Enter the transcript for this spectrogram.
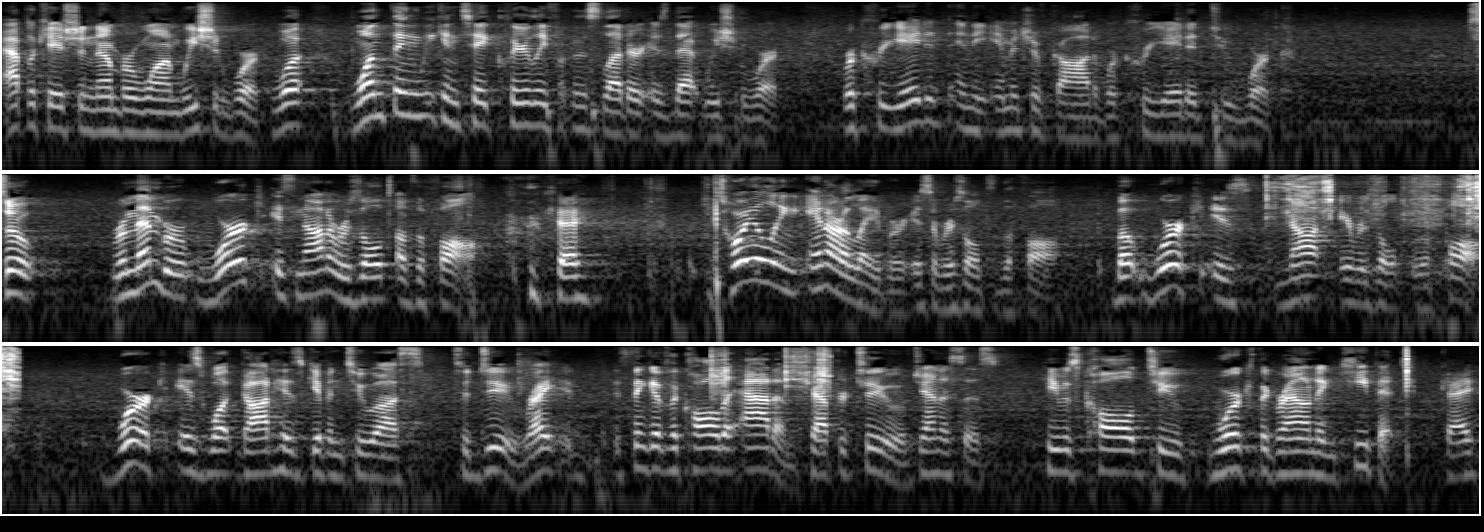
Application number one we should work. What one thing we can take clearly from this letter is that we should work. We're created in the image of god. We're created to work. So remember work is not a result of the fall okay? Toiling in our labor is a result of the fall but work is not a result of the fall work is what God has given to us to do, right? Think of the call to Adam, chapter 2 of Genesis. He was called to work the ground and keep it, okay?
